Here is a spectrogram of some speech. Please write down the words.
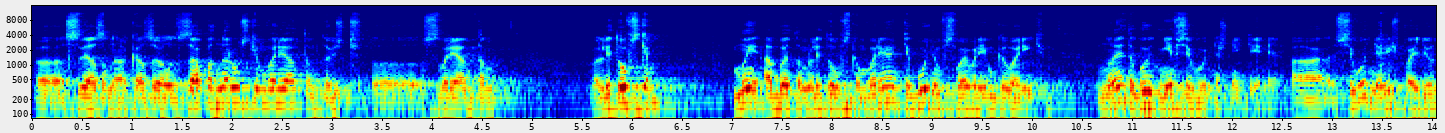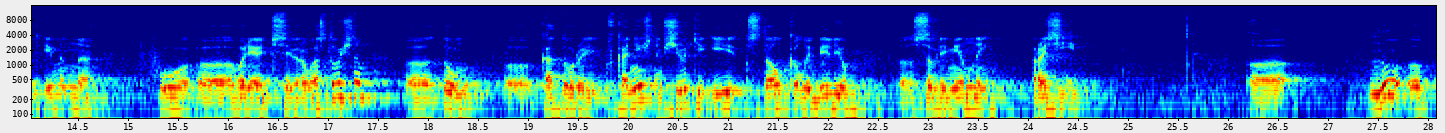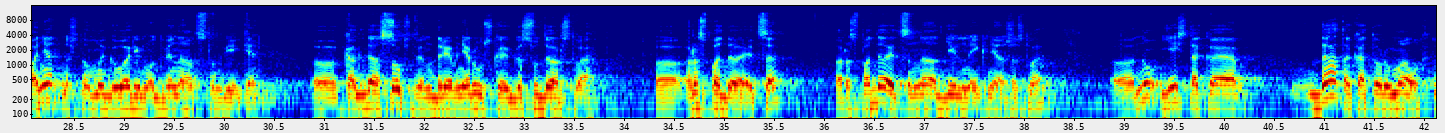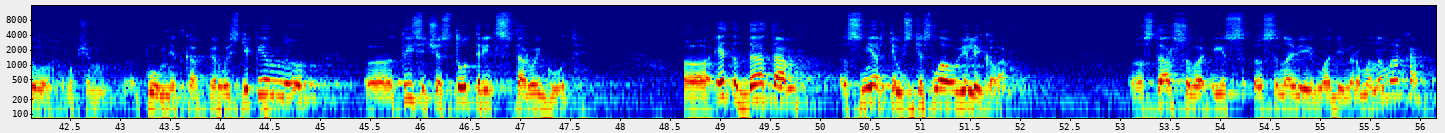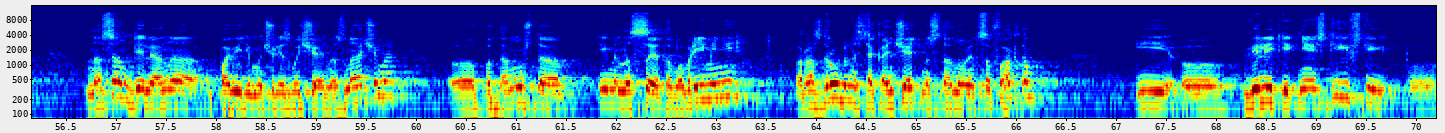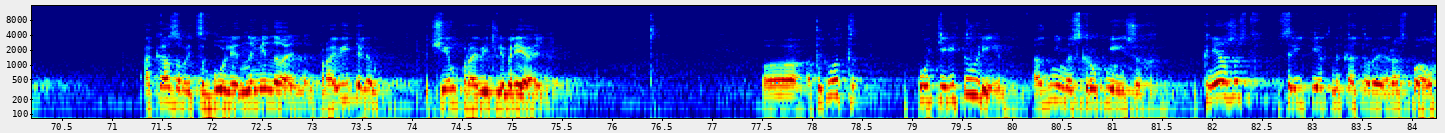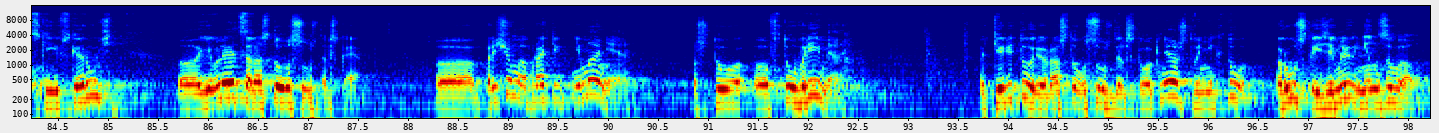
э, связана оказалась с западно-русским вариантом, то есть э, с вариантом литовским – мы об этом литовском варианте будем в свое время говорить. Но это будет не в сегодняшней теме. А сегодня речь пойдет именно о э, варианте северо-восточном, э, том, э, который в конечном счете и стал колыбелью э, современной России. Э, ну, э, понятно, что мы говорим о XII веке, э, когда, собственно, древнерусское государство э, распадается – распадается на отдельные княжества. Э, ну, есть такая дата, которую мало кто, в общем, помнит как первостепенную, 1132 э, год. Э, это дата смерти Мстислава Великого, старшего из сыновей Владимира Мономаха. На самом деле она, по-видимому, чрезвычайно значима, потому что именно с этого времени раздробленность окончательно становится фактом, и э, великий князь Киевский э, оказывается более номинальным правителем, чем правителем реальным. Э, так вот, по территории одним из крупнейших княжеств, среди тех, на которые распалась Киевская Русь, э, является Ростово-Суздальская. Э, причем обратить внимание, что э, в то время территорию Ростова-Суздальского княжества никто русской землей не называл.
